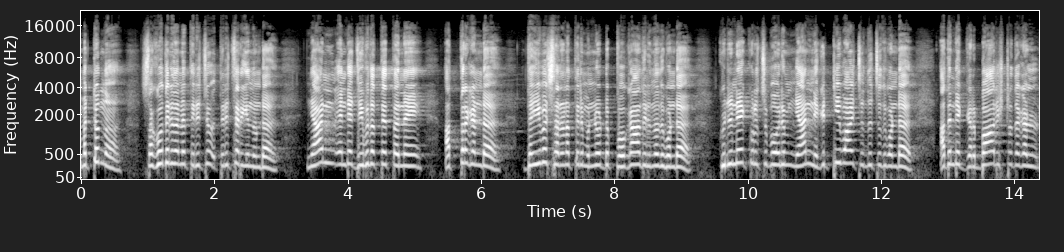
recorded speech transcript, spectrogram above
മറ്റൊന്ന് സഹോദരി തന്നെ തിരിച്ചു തിരിച്ചറിയുന്നുണ്ട്. ഞാൻ എന്റെ ജീവിതത്തെ തന്നെ അത്ര കണ്ട് ദൈവശരണത്തിന് മുന്നോട്ട് പോകാതിരുന്നത് കൊണ്ട് കുഞ്ഞിനെക്കുറിച്ച് പോലും ഞാൻ നെഗറ്റീവായി ചിന്തിച്ചത് കൊണ്ട് അതിന്റെ ഗർഭാരിഷ്ടതകൾ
